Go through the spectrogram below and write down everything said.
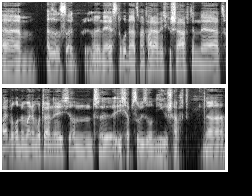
Ähm, also es, halt, ne, in der ersten Runde hat es mein Vater nicht geschafft, in der zweiten Runde meine Mutter nicht und äh, ich habe sowieso nie geschafft. Äh,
